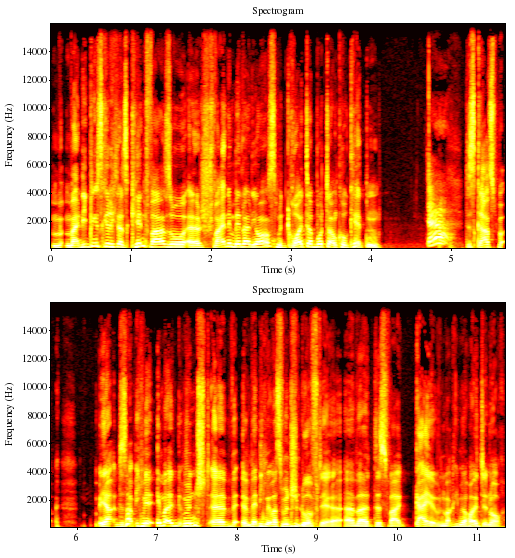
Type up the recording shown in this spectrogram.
mein Lieblingsgericht als Kind war so äh, Schweinemedaillons mit Kräuterbutter und Kroketten. Ja, Das gab's. Ja, das habe ich mir immer gewünscht, äh, wenn ich mir was wünschen durfte. Aber das war geil und mache ich mir heute noch.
